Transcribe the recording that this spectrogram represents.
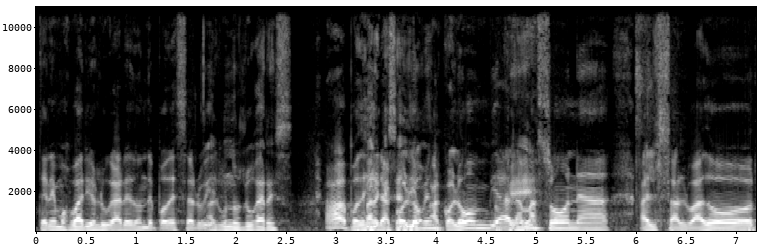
tenemos varios lugares donde podés servir. ¿Algunos lugares? Ah, podés ir a, Colombia, al Amazonas, a El Salvador.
